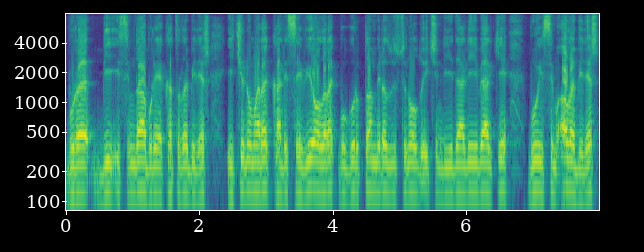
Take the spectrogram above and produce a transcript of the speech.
buraya bir isim daha buraya katılabilir. 2 numara Kali seviye olarak bu gruptan biraz üstün olduğu için liderliği belki bu isim alabilir.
